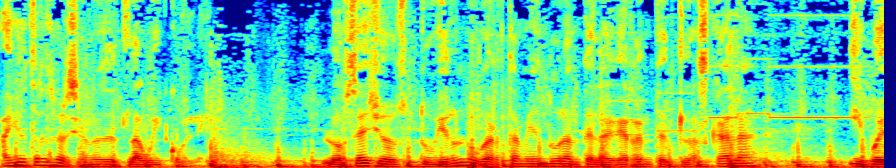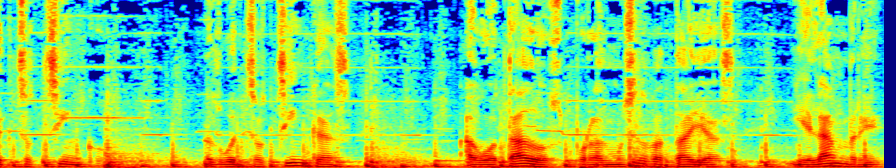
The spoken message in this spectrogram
hay otras versiones de Tlahuicole. Los hechos tuvieron lugar también durante la guerra entre Tlaxcala y Huetzotzinco. Los Huetzotzincas, agotados por las muchas batallas y el hambre,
